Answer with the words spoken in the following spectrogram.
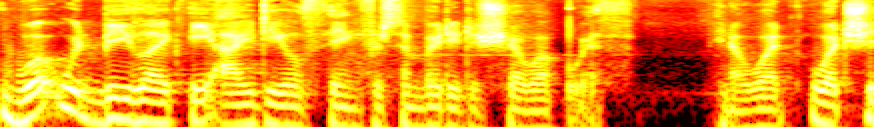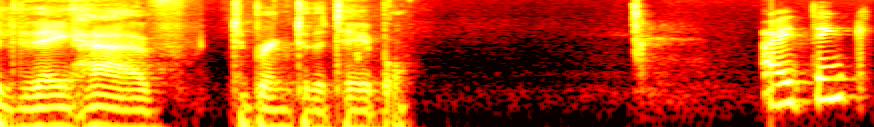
what would be like the ideal thing for somebody to show up with? You know, what what should they have to bring to the table? I think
